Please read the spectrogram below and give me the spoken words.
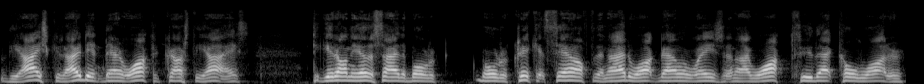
the ice because I didn't dare walk across the ice to get on the other side of the Boulder, Boulder Creek itself. Then I had to walk down a ways, and I walked through that cold water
